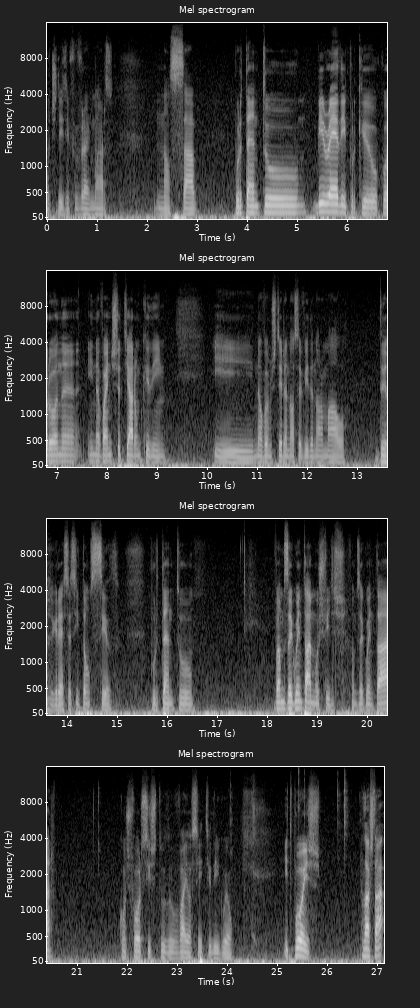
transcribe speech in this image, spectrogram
Outros dizem fevereiro, março. Não se sabe. Portanto, be ready, porque o Corona ainda vai nos chatear um bocadinho e não vamos ter a nossa vida normal de regresso assim tão cedo. Portanto, vamos aguentar, meus filhos. Vamos aguentar. Com esforço, isto tudo vai ao sítio, digo eu. E depois, lá está.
